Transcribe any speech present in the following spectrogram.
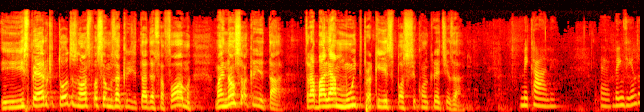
E espero que todos nós possamos acreditar dessa forma, mas não só acreditar, trabalhar muito para que isso possa se concretizar. Micali, é, bem-vindo.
